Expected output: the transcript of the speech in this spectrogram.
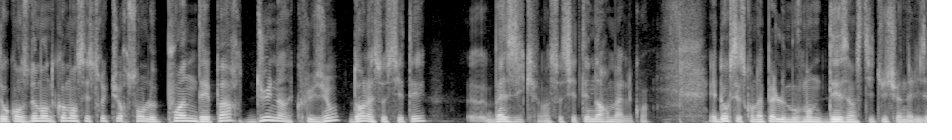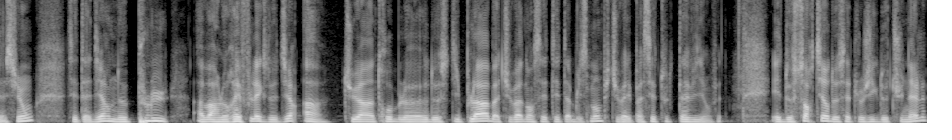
Donc on se demande comment ces structures sont le point de départ d'une inclusion dans la société euh, basique, une société normale. Quoi. Et donc c'est ce qu'on appelle le mouvement de désinstitutionnalisation, c'est-à-dire ne plus avoir le réflexe de dire Ah, tu as un trouble de ce type-là, bah, tu vas dans cet établissement, puis tu vas y passer toute ta vie, en fait. Et de sortir de cette logique de tunnel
